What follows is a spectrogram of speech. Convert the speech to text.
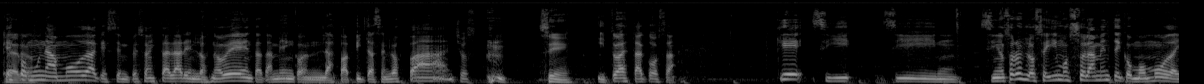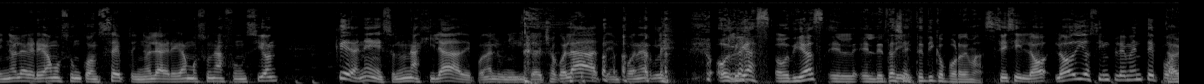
Claro. es como una moda que se empezó a instalar en los 90, también con las papitas en los panchos. Sí, y toda esta cosa. Que si, si, si nosotros lo seguimos solamente como moda y no le agregamos un concepto y no le agregamos una función, queda en eso, en una gilada de ponerle un hilito de chocolate, en ponerle... odias, odias el, el detalle Sí. estético por demás. Sí, sí, lo, lo odio simplemente por,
